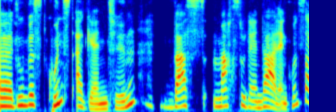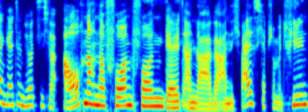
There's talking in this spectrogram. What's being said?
Äh, du bist Kunstagentin. Was machst du denn da? Denn Kunstagentin hört sich ja auch nach einer Form von Geldanlage an. Ich weiß, ich habe schon mit vielen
